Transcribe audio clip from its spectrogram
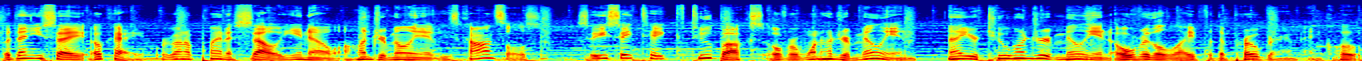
But then you say, okay, we're gonna plan to sell, you know, 100 million of these consoles. So you say take 2 bucks over 100 million, now you're 200 million over the life of the program, end quote.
